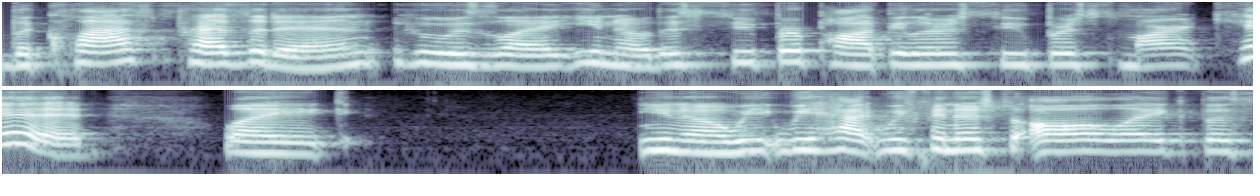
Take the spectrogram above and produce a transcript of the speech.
the class president, who was like, you know, this super popular, super smart kid, like, you know, we we had we finished all like the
